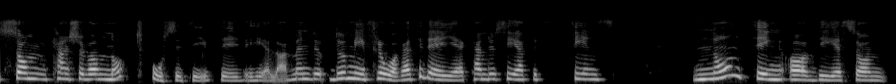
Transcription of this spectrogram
Som kanske var något positivt i det hela. Men då, då min fråga till dig är, kan du se att det finns någonting av det som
